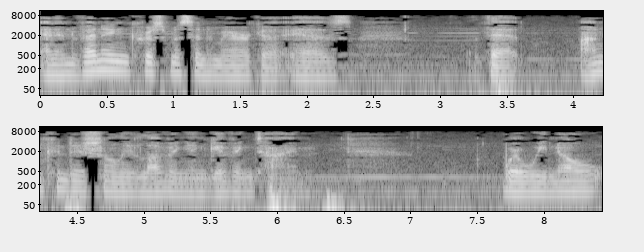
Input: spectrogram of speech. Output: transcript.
and inventing Christmas in America as that unconditionally loving and giving time where we know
